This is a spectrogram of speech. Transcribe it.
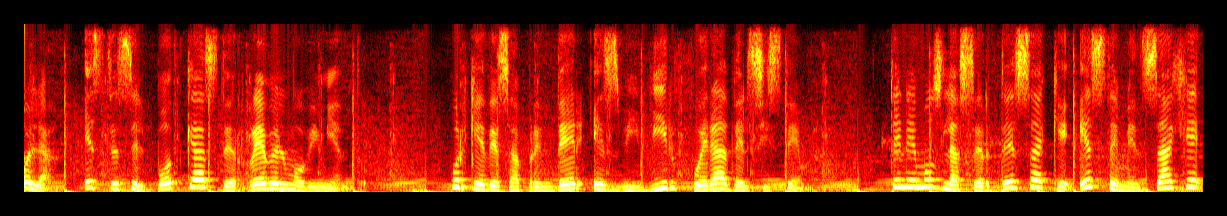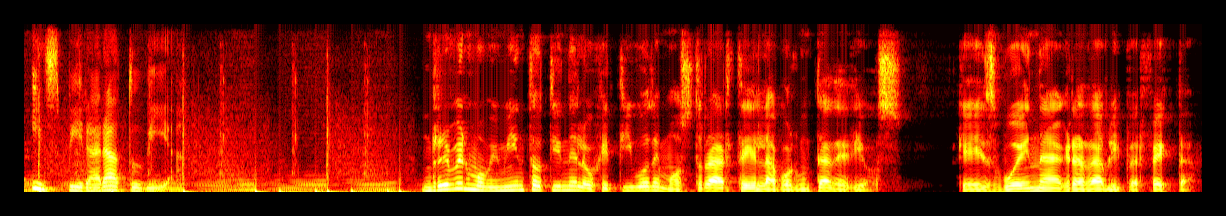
Hola, este es el podcast de Rebel Movimiento, porque desaprender es vivir fuera del sistema. Tenemos la certeza que este mensaje inspirará tu día. Rebel Movimiento tiene el objetivo de mostrarte la voluntad de Dios, que es buena, agradable y perfecta.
